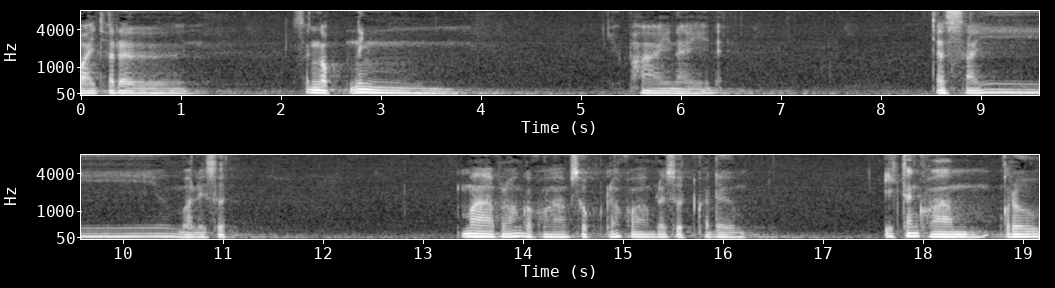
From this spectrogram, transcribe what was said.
วัยเจริญ สงบนิ่ง อยู่ภายใน จะใสบริสุทธิ์ มาพร้อมกับความสุขและความบริสุทธิ์กว่าเดิม อีกทั้งความรู้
